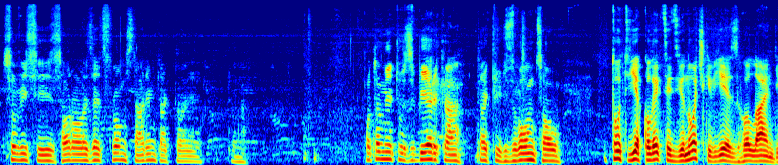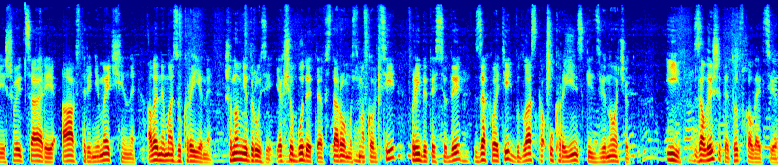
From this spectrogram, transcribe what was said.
súvisí s horolezectvom starým, tak to je tu. Potom je tu zbierka takých zvoncov, Тут є колекція дзвіночків, є з Голландії, Швейцарії, Австрії, Німеччини, але нема з України. Шановні друзі, якщо будете в старому смаковці, прийдете сюди, захватіть, будь ласка, український дзвіночок і залишите тут в колекцію.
